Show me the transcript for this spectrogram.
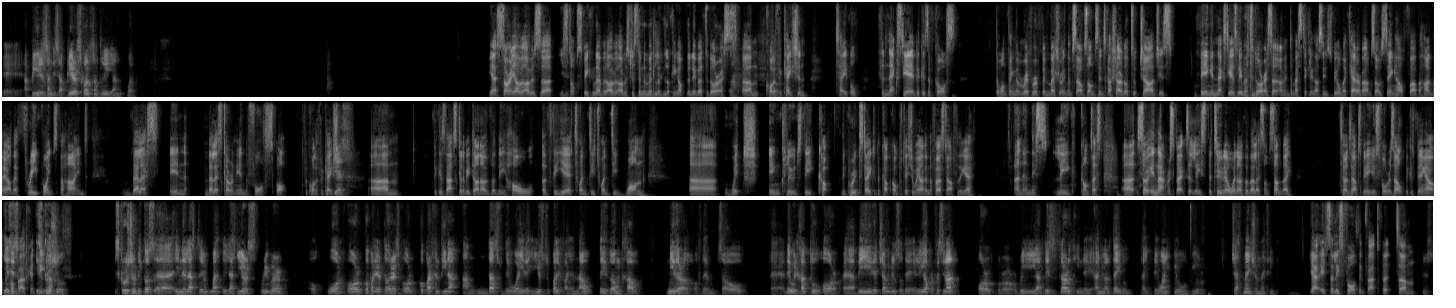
uh, appears and disappears constantly, and well. Yeah, sorry, I, I was uh, you stopped speaking there, but I, I, was just in the middle of looking up the Libertadores ah, um, qualification table for next year because, of course, the one thing that River have been measuring themselves on since Gallardo took charge is being in next year's Libertadores. So, I mean, domestically, that seems to be all they care about. So I was seeing how far behind they are. They're three points behind Vélez in Vélez currently in the fourth spot for qualification. Yes. Um, because that's going to be done over the whole of the year 2021, uh, which includes the cup, the group stage of the cup competition we had in the first half of the year, and then this league contest. Uh, so, in that respect, at least, the 2 0 win over Vélez on Sunday turns out to be a useful result because being out of the yes, Copa Argentina. It's crucial. It's crucial because uh, in the last uh, last years, River won or Copa Libertadores or Copa Argentina, and that's the way they used to qualify. And now they don't have neither of them. So uh, they will have to or uh, be the champions of the Liga Profesional or, or be at least third in the annual table, like the one you you just mentioned, I think. Yeah, it's at least fourth, in fact. But um, yes.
